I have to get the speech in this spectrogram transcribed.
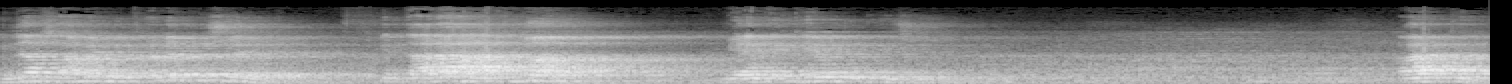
વિના સામે મિત્રને પૂછે કે તારા હાથમાં મેં કેમ મૂકી છે. આરતી.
